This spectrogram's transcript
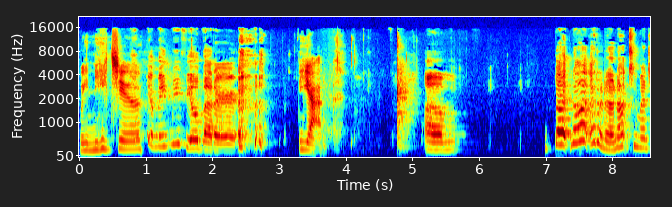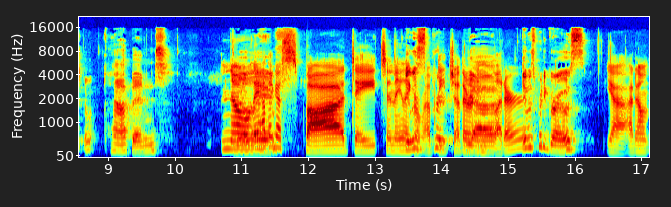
We need you. it made me feel better. Yeah. um but not I don't know, not too much happened. No, they had like a spa date and they like rubbed each other yeah, in butter. It was pretty gross. yeah, I don't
